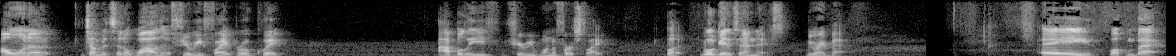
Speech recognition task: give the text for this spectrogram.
I want to jump into the Wilder Fury fight real quick. I believe Fury won the first fight, but we'll get into that next. Be right back. Hey, welcome back.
